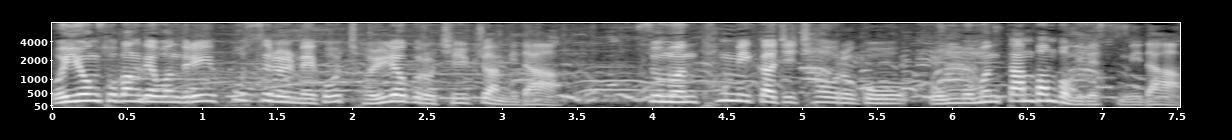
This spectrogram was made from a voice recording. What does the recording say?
의용 소방대원들이 호스를 메고 전력으로 질주합니다. 숨은 턱 밑까지 차오르고 온몸은 땀범벅이 됐습니다.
